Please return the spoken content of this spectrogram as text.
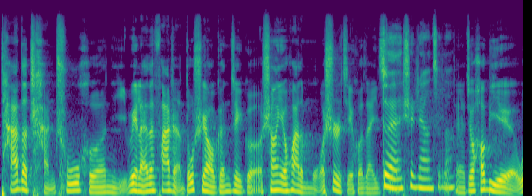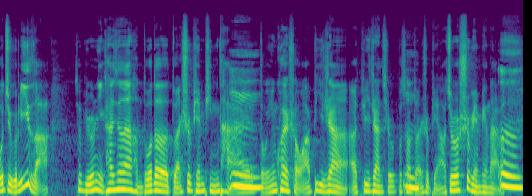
它的产出和你未来的发展都是要跟这个商业化的模式结合在一起。对，是这样子的。对，就好比我举个例子啊。就比如你看现在很多的短视频平台，抖音、快手啊、B 站啊，B 站其实不算短视频啊，就是视频平台了。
